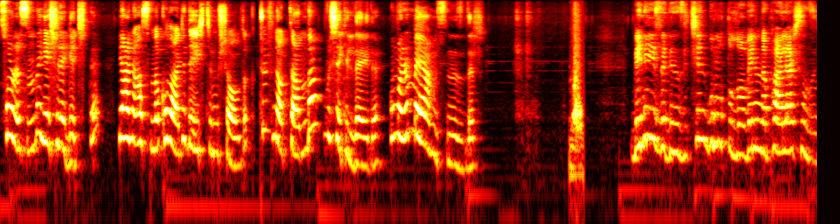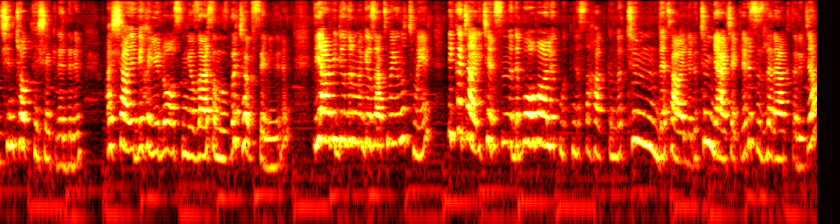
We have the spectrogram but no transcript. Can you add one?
Sonrasında yeşile geçti. Yani aslında kolayca değiştirmiş olduk. Püf noktam da bu şekildeydi. Umarım beğenmişsinizdir. Beni izlediğiniz için, bu mutluluğu benimle paylaştığınız için çok teşekkür ederim. Aşağıya bir hayırlı olsun yazarsanız da çok sevinirim. Diğer videolarıma göz atmayı unutmayın. Birkaç ay içerisinde de bu ovarlık makinesi hakkında tüm detayları, tüm gerçekleri sizlere aktaracağım.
